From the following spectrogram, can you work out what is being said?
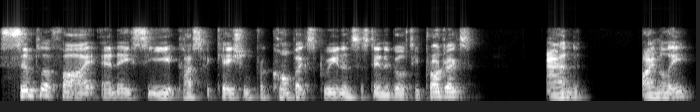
simplify NACE classification for complex green and sustainability projects. And finally,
